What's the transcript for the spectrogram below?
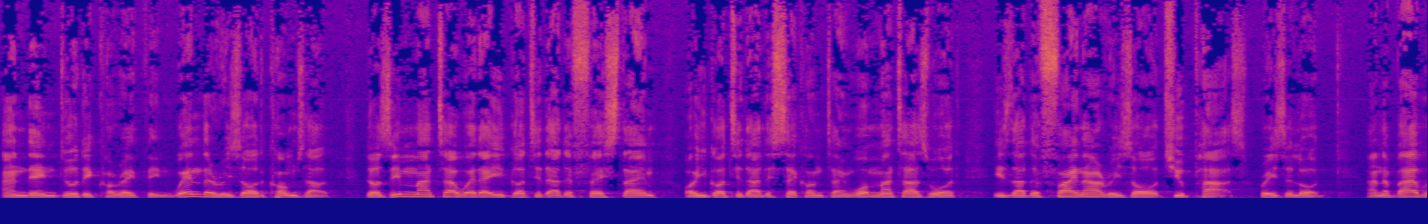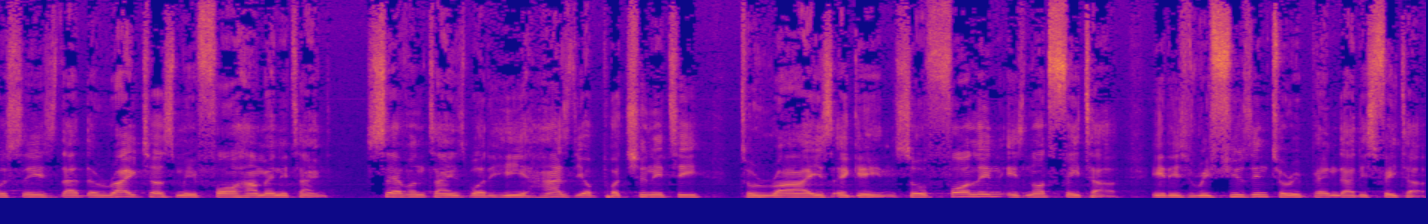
and then do the correct thing. When the result comes out, does it matter whether you got it at the first time or you got it at the second time? What matters what is that the final result you pass. Praise the Lord. And the Bible says that the righteous may fall how many times? Seven times, but he has the opportunity to rise again. So falling is not fatal, it is refusing to repent that is fatal.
